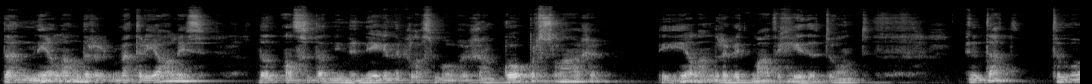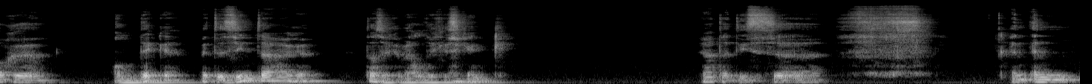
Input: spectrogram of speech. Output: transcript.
Dat een heel ander materiaal is dan als ze dan in de negende klas mogen gaan koperslagen, die heel andere wetmatigheden toont. En dat te mogen ontdekken met de zintuigen, dat is een geweldig geschenk. Ja, dat is. eh, En, en.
